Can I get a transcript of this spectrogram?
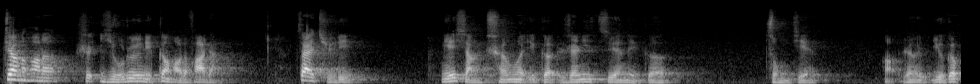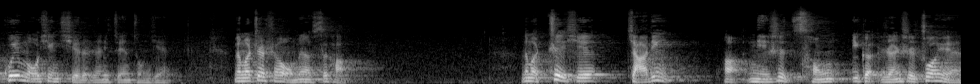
这样的话呢，是有助于你更好的发展。再举例，你也想成为一个人力资源的一个总监，啊，人有个规模性企业的人力资源总监，那么这时候我们要思考，那么这些假定。啊，你是从一个人事专员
